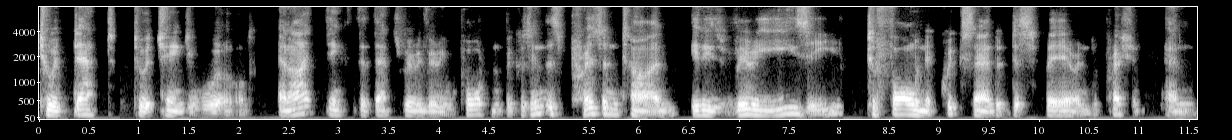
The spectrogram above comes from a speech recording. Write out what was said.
to adapt to a changing world. And I think that that's very, very important because in this present time, it is very easy to fall in a quicksand of despair and depression. And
